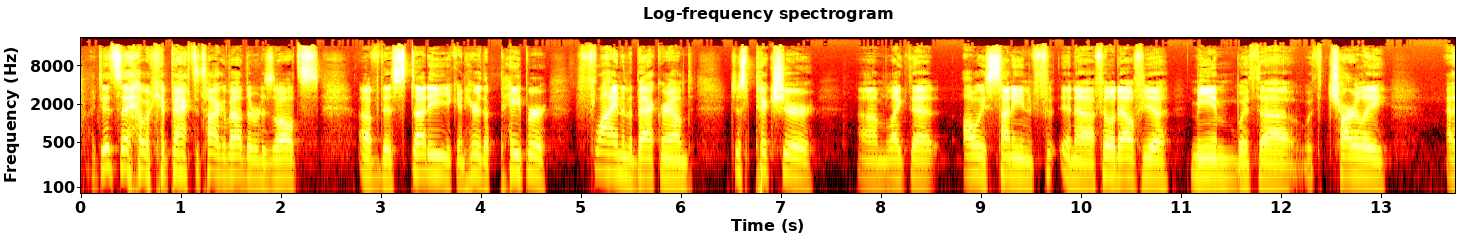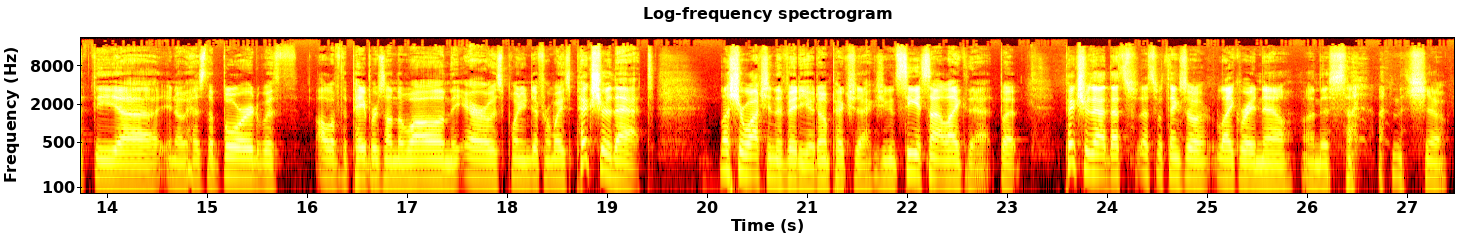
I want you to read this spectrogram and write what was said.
I did say I would get back to talk about the results of this study. You can hear the paper flying in the background. Just picture um, like that always sunny in, in uh, Philadelphia meme with uh, with Charlie at the uh, you know has the board with all of the papers on the wall and the arrows pointing different ways. Picture that. Unless you're watching the video, don't picture that because you can see it's not like that. But picture that. That's that's what things are like right now on this on this show.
